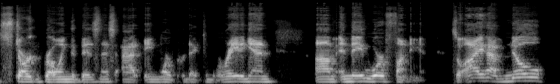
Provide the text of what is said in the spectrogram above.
start growing the business at a more predictable rate again. Um, and they were funding it. So I have no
